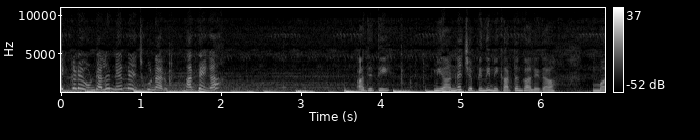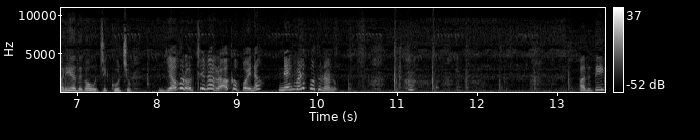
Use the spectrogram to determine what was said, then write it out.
ఇక్కడే ఉండాలని నిర్ణయించుకున్నారు. అంతేగా? అదితి మీ అన్న చెప్పింది మీకు అర్థం కాలేదా? మర్యాదగా వచ్చి కూర్చు. ఎవరు వచ్చినా రాకపోయినా నేను వెళ్ళిపోతున్నాను. అదితి.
